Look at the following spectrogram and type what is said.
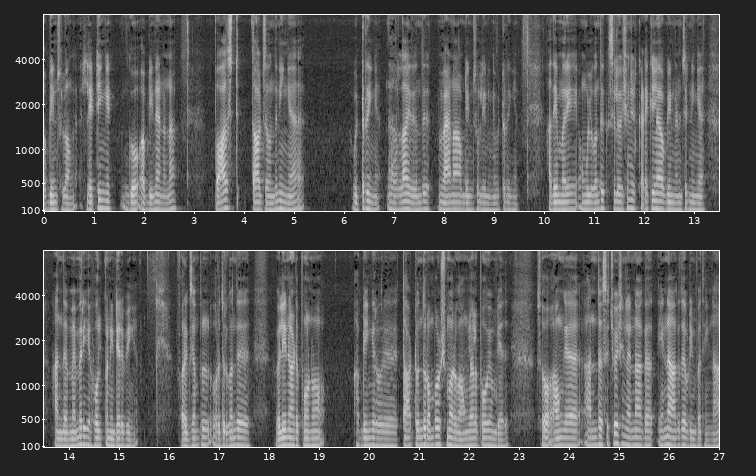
அப்படின்னு சொல்லுவாங்க. லெட்டிங் இட் கோ அப்படின்னா என்னென்னா பாஸ்ட் தாட்ஸை வந்து நீங்கள் விட்டுறீங்க. அதெல்லாம் இது வந்து வேணாம் அப்படின்னு சொல்லி நீங்கள் விட்டுறீங்க. அதே மாதிரி உங்களுக்கு வந்து சில விஷயங்கள் கிடைக்கல அப்படின்னு நினச்சிட்டு நீங்கள் அந்த மெமரியை ஹோல்ட் பண்ணிகிட்டே இருப்பீங்க. ஃபார் எக்ஸாம்பிள் ஒருத்தருக்கு வந்து வெளிநாடு போகணும் அப்படிங்கிற ஒரு தாட் வந்து ரொம்ப வருஷமாக இருக்கும். அவங்களால போகவே முடியாது. ஸோ அவங்க அந்த சுச்சுவேஷனில் என்ன ஆக என்ன ஆகுது அப்படின்னு பார்த்தீங்கன்னா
